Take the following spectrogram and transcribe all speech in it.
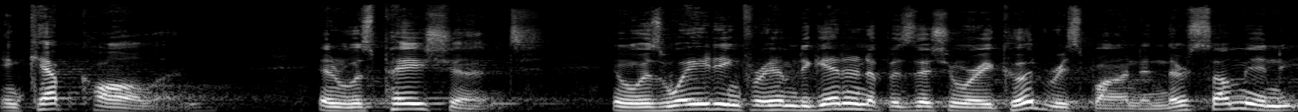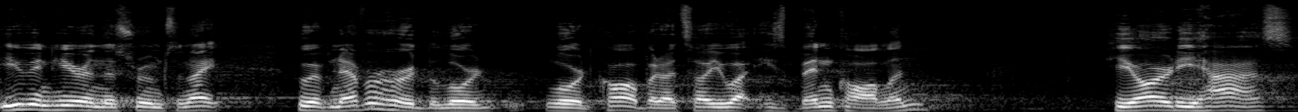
and kept calling and was patient and was waiting for him to get in a position where he could respond. And there's some in, even here in this room tonight who have never heard the Lord, Lord call, but I tell you what, he's been calling. He already has.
